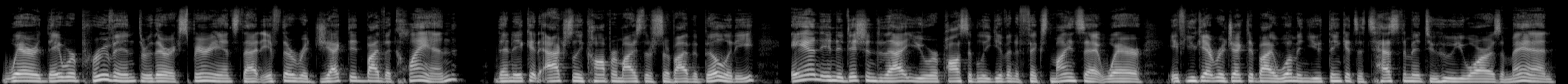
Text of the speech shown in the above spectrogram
where they were proven through their experience that if they're rejected by the clan, then it could actually compromise their survivability. And in addition to that, you were possibly given a fixed mindset where if you get rejected by a woman, you think it's a testament to who you are as a man.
